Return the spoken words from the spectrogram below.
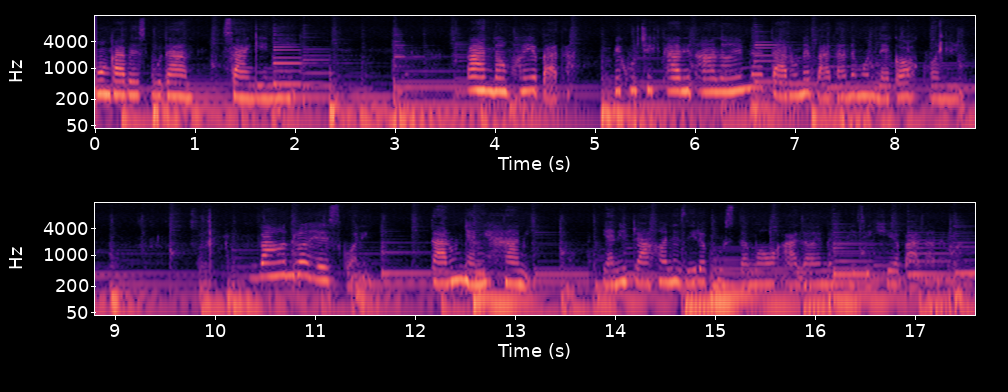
منقبض بودن سنگینی و اندام های بدن. به کوچکترین علائم درون بدنمون نگاه کنیم. و آن را حس کنیم. درون یعنی همین. یعنی جهان زیر پوست ما و علائم فیزیکی بدنمان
